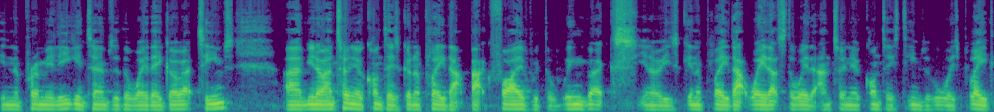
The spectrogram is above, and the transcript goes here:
in the Premier League in terms of the way they go at teams. Um, you know, Antonio Conte is going to play that back five with the wing backs. You know, he's going to play that way. That's the way that Antonio Conte's teams have always played.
